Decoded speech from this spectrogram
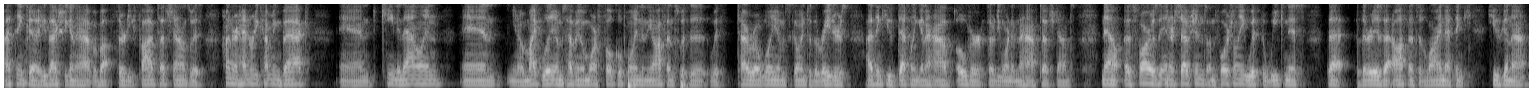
I think uh, he's actually going to have about 35 touchdowns with Hunter Henry coming back and Keenan Allen and you know Mike Williams having a more focal point in the offense with the with Tyrell Williams going to the Raiders. I think he's definitely going to have over 31 and a half touchdowns. Now, as far as the interceptions, unfortunately, with the weakness that there is at offensive line, I think he's going to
